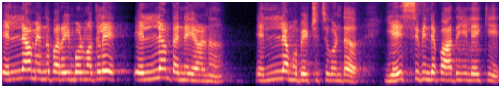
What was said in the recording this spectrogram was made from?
എല്ലാം എന്ന് പറയുമ്പോൾ മക്കളെ എല്ലാം തന്നെയാണ്. എല്ലാം ഉപേക്ഷിച്ചുകൊണ്ട് യേശുവിന്റെ പാതയിലേക്ക്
